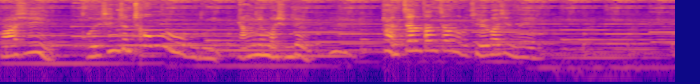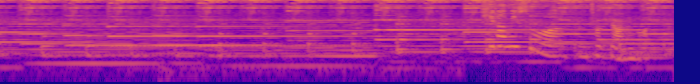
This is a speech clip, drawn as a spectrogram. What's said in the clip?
맛이 거의 생전 처음 먹어보는 양념 맛인데 단짠 단짠으로 제일 맛있네. 티라미수 맛은 절대 아닌 것 같아. 아,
